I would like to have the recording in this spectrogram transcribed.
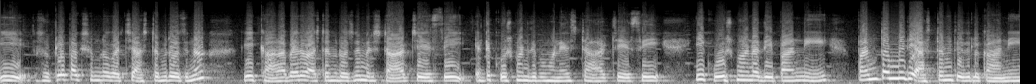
ఈ శుక్లపక్షంలో వచ్చే అష్టమి రోజున ఈ కాలభైరవ అష్టమి రోజున మీరు స్టార్ట్ చేసి అంటే కూష్మాండ దీపం అనేది స్టార్ట్ చేసి ఈ కూష్మాండ దీపాన్ని పంతొమ్మిది అష్టమి తిథులు కానీ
